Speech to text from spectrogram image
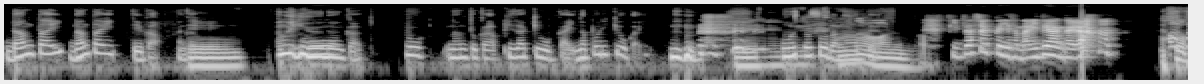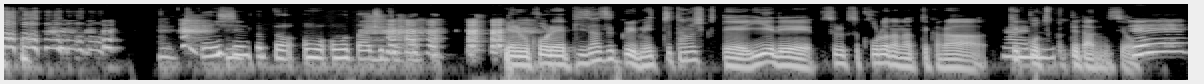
団体？団体っていうか、なんえか、ーそういうなんか、教なんとかピザ協会、ナポリ協会？面白そうだなってそんなのあるんだ。ピザ職人さんなりでやんがや。いや一瞬ちょっと思思った時期があった。いやでもこれピザ作りめっちゃ楽しくて家でそれこそコロナになってからい結構作ってたんですよ。ええ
